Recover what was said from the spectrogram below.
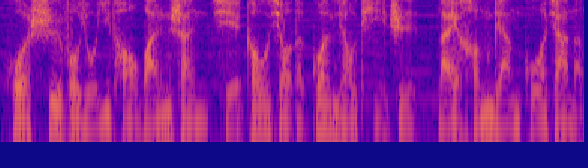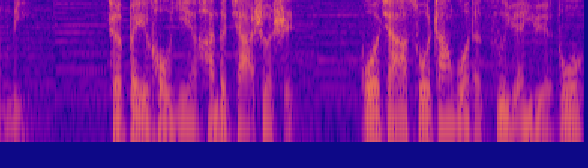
或是否有一套完善且高效的官僚体制来衡量国家能力。这背后隐含的假设是，国家所掌握的资源越多，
